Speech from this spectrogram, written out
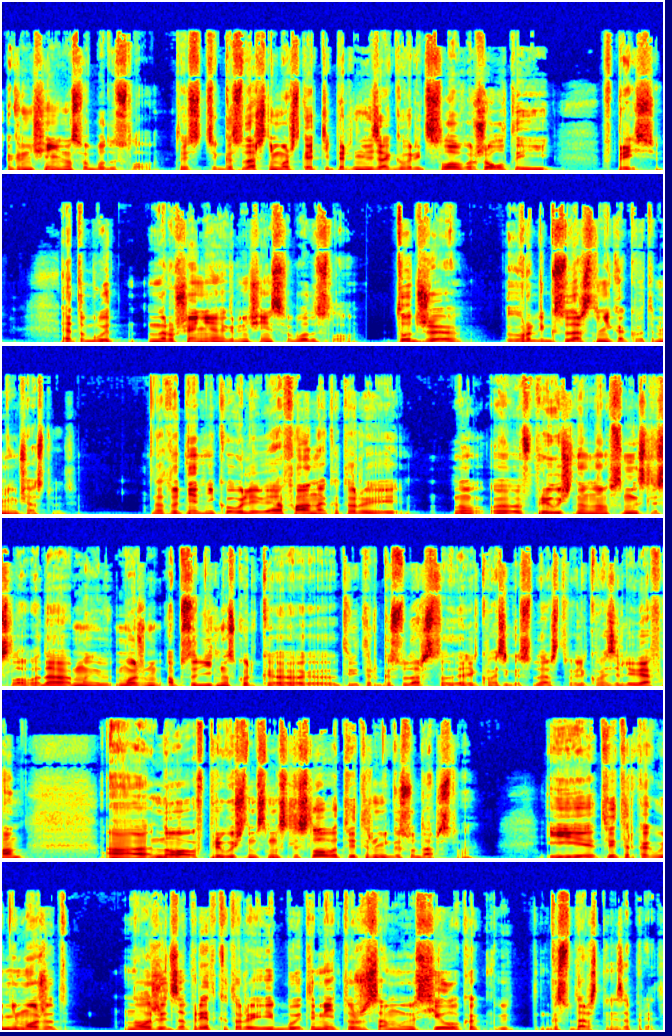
ограничения на свободу слова. То есть государство не может сказать, теперь нельзя говорить слово «желтый» в прессе это будет нарушение ограничения свободы слова. Тут же вроде государство никак в этом не участвует. Да, тут нет никакого левиафана, который, ну, э, в привычном нам смысле слова, да, мы можем обсудить, насколько Твиттер государство, да, или квази-государство, или квази-левиафан, а, но в привычном смысле слова Твиттер не государство. И Твиттер как бы не может наложить запрет, который будет иметь ту же самую силу, как государственный запрет.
